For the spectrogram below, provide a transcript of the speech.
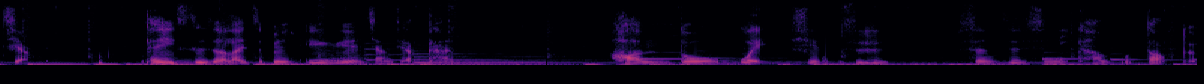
讲，可以试着来这边预约讲讲看。很多未先知，甚至是你看不到的。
